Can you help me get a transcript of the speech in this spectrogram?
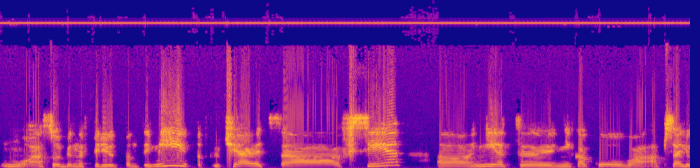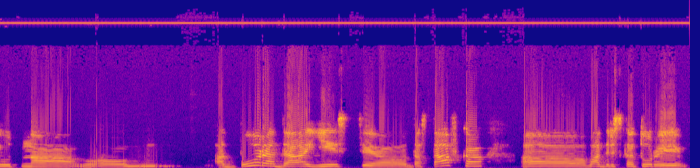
ну, особенно в период пандемии, подключаются все, э, нет никакого абсолютно э, отбора, да, есть э, доставка, э, в адрес которой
